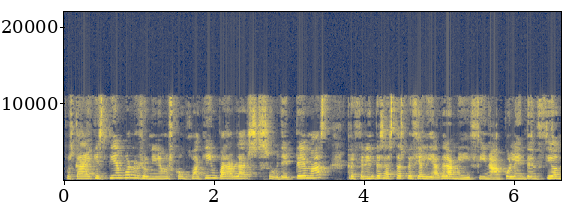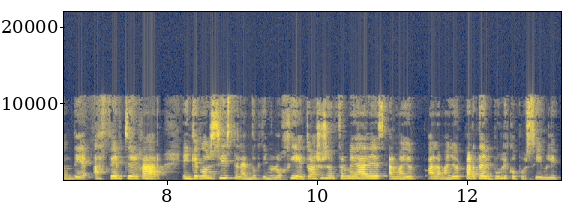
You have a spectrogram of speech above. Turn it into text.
Pues cada X tiempo nos reuniremos con Joaquín para hablar sobre temas referentes a esta especialidad de la medicina, con la intención de hacer llegar en qué consiste la endocrinología y todas sus enfermedades a la mayor parte del público posible.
